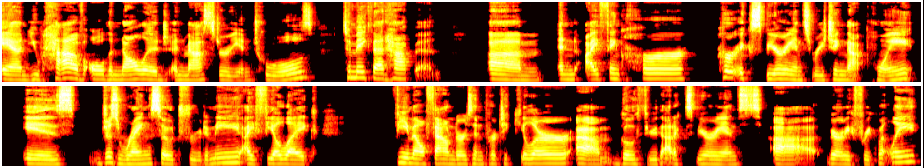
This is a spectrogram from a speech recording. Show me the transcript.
And you have all the knowledge and mastery and tools to make that happen. Um, and I think her her experience reaching that point is just rang so true to me. I feel like female founders in particular um, go through that experience uh, very frequently.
